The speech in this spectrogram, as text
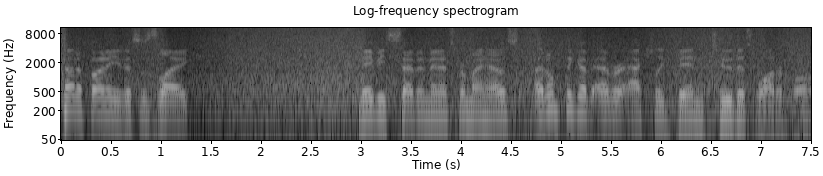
Kind of funny. This is like maybe seven minutes from my house. I don't think I've ever actually been to this waterfall.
